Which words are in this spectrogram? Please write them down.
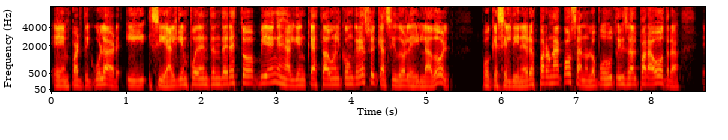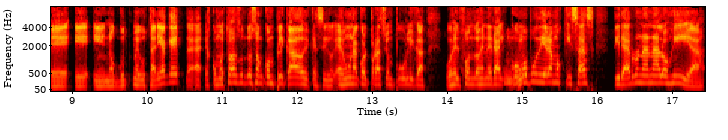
en particular. Y si alguien puede entender esto bien, es alguien que ha estado en el Congreso y que ha sido legislador. Porque si el dinero es para una cosa, no lo puedes utilizar para otra. Eh, eh, y me gustaría que, eh, como estos asuntos son complicados y que si es una corporación pública o es el Fondo General, ¿cómo pudiéramos quizás tirar una analogía,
